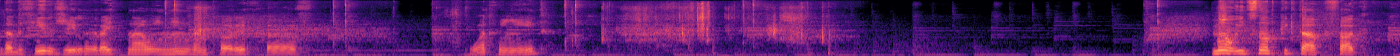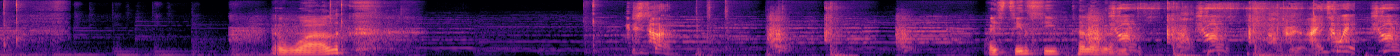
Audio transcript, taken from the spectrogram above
that Virgil right now in inventory have what we need. No, it's not picked up, fuck. A walk. It is done. I still see telegram. Sure. Eins away. Sure.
